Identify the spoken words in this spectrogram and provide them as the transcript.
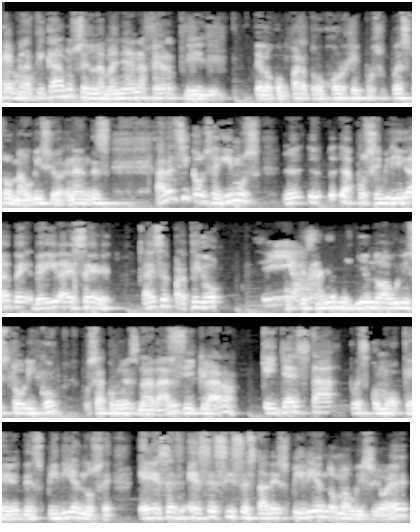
que platicábamos en la mañana, Fer, y te lo comparto Jorge y por supuesto Mauricio Hernández, a ver si conseguimos la, posibilidad de, ir a ese, a ese partido. Sí, que estaríamos viendo a un histórico, o sea, como es Nadal. Sí, claro que ya está pues como que despidiéndose. Ese, ese sí se está despidiendo, Mauricio, ¿eh?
